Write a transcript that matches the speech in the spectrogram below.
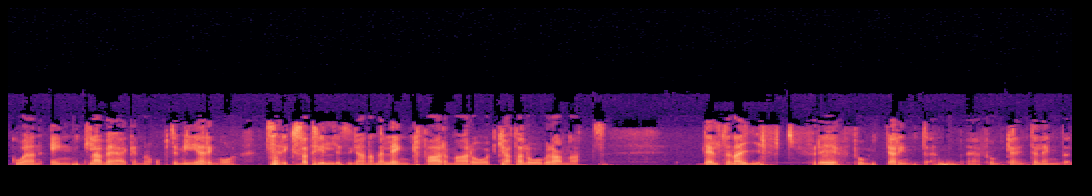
gå den enkla vägen med optimering och trixa till lite grann med länkfarmar och kataloger och annat. Det är lite naivt, för det Mm. funkar inte. Det funkar inte i längden.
